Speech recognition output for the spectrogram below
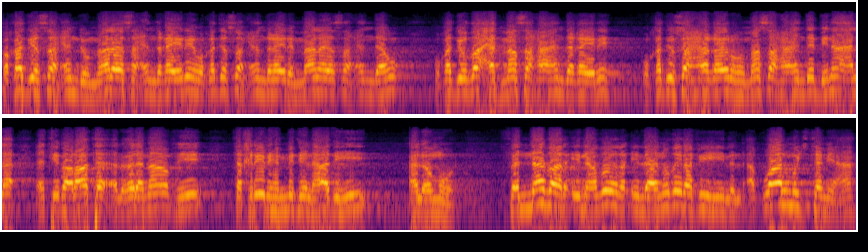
فقد يصح عنده ما لا يصح عند غيره وقد يصح عند غيره ما لا يصح عنده وقد يضعف ما صح عند غيره وقد يصح غيره ما صح عنده بناء على اعتبارات العلماء في تقريرهم مثل هذه الأمور. فالنظر إذا نظر فيه للأقوال مجتمعة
